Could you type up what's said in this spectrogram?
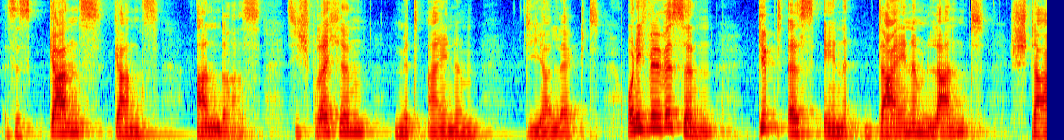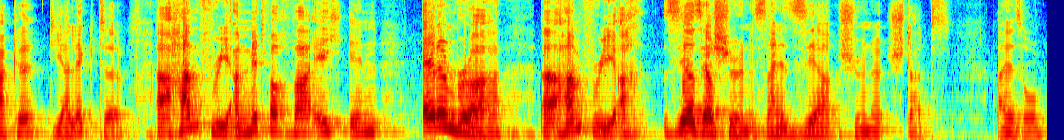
Es ist ganz, ganz anders. Sie sprechen mit einem Dialekt. Und ich will wissen, gibt es in deinem Land starke Dialekte? Uh, Humphrey, am Mittwoch war ich in Edinburgh. Uh, Humphrey, ach, sehr, sehr schön. Es ist eine sehr schöne Stadt. Also,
